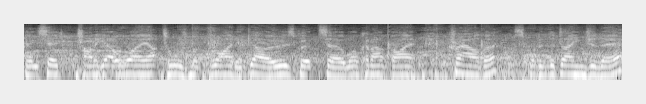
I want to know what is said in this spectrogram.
He said trying to get away up towards McBride it goes, but uh, woken up by Crowther. Spotted the danger there.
